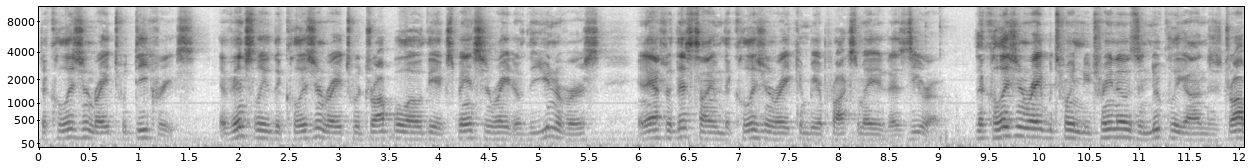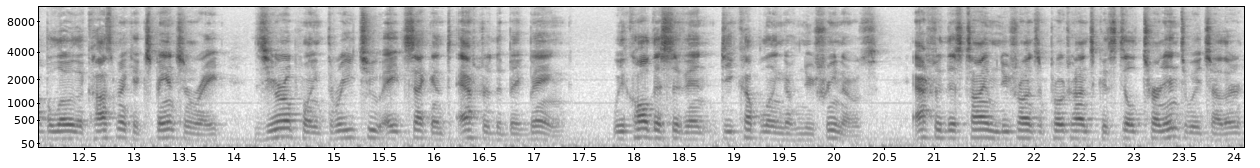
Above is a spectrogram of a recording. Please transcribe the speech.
the collision rates would decrease. Eventually, the collision rates would drop below the expansion rate of the universe, and after this time, the collision rate can be approximated as zero. The collision rate between neutrinos and nucleons dropped below the cosmic expansion rate 0.328 seconds after the Big Bang. We call this event decoupling of neutrinos. After this time, neutrons and protons could still turn into each other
